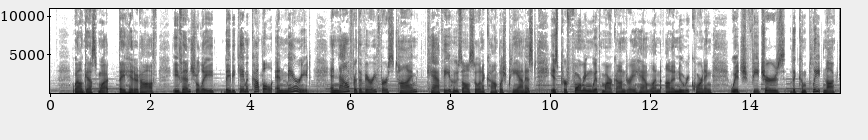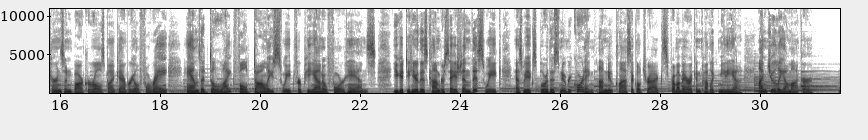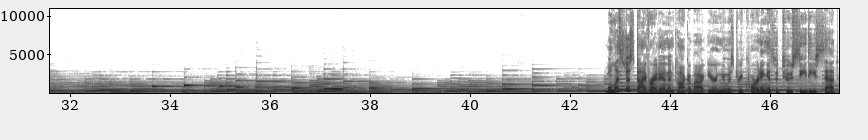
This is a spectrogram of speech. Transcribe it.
Well, guess what? They hit it off. Eventually, they became a couple and married. And now, for the very first time, Cathy, who's also an accomplished pianist, is performing with Marc Andre Hamelin on a new recording, which features the complete nocturnes and barcarolles by Gabriel Fauré and the delightful Dolly Suite for piano four hands. You get to hear this conversation this week as we explore this new recording on New Classical Tracks from American Public Media. I'm Julie Well, let's just dive right in and talk about your newest recording. It's a two CD set,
